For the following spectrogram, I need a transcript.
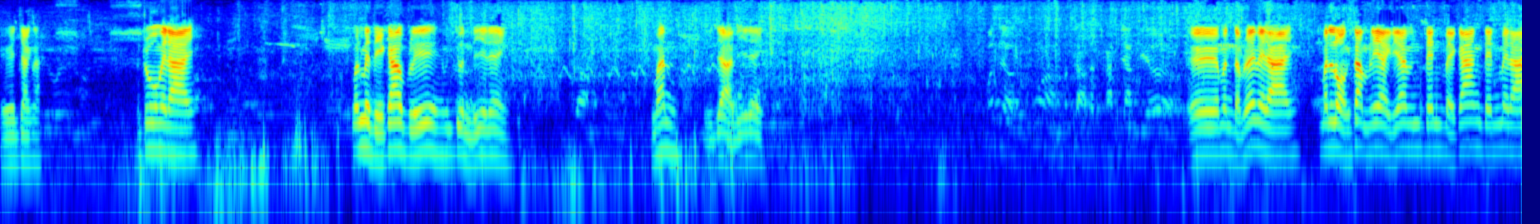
เออจากนะมันรู้ไม่ได้ มันไม่ตีก้าวปลื้มันจุนดีเองมันอยู่จ่าดีเองมันเดี๋ยวมันจับกัดอย่างเดียวเออ มันทำได้ไม่ได้ มันหลงต่ำเรียกเดียวมันเต้นไปก้างเต้นไม่ได้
